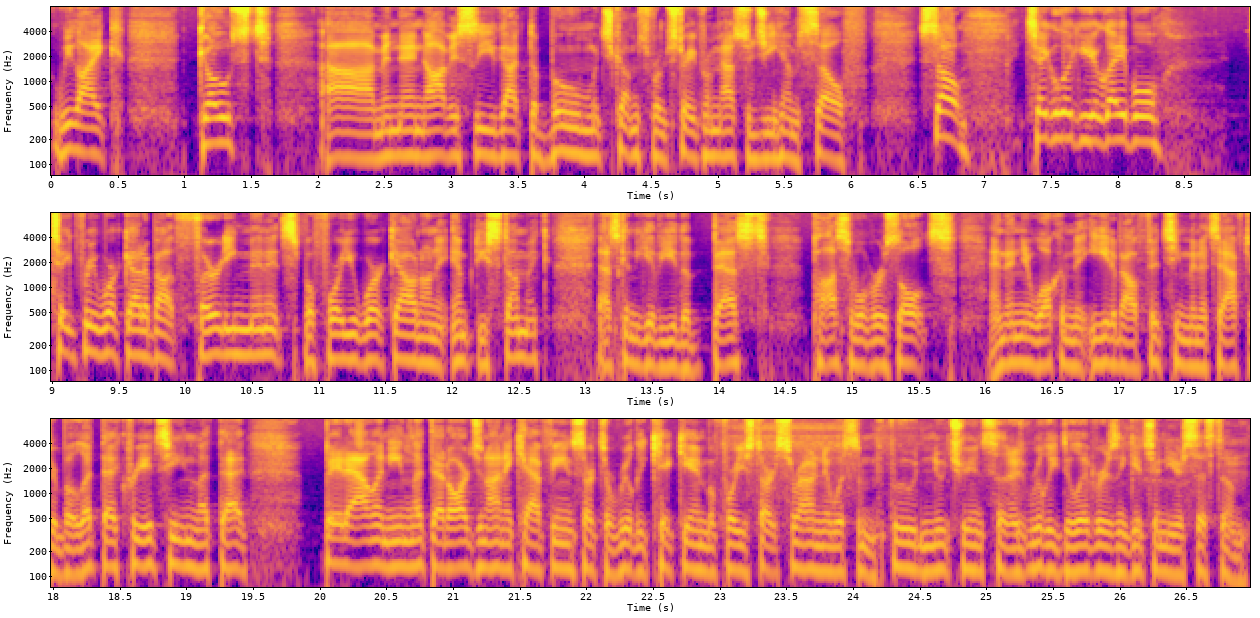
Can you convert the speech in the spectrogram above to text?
We like Ghost, um, and then obviously you got the Boom, which comes from straight from Master G himself. So take a look at your label. Take pre workout about 30 minutes before you work out on an empty stomach. That's going to give you the best possible results. And then you're welcome to eat about 15 minutes after. But let that creatine, let that beta alanine, let that arginine and caffeine start to really kick in before you start surrounding it with some food and nutrients so that it really delivers and gets into your system.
